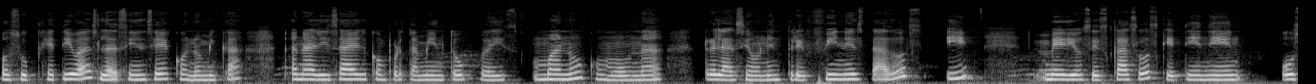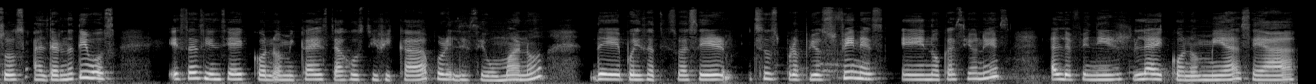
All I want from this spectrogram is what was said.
o subjetivas, la ciencia económica analiza el comportamiento pues, humano como una relación entre fines dados y medios escasos que tienen usos alternativos. Esta ciencia económica está justificada por el deseo humano de pues, satisfacer sus propios fines. En ocasiones, al definir la economía, se ha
